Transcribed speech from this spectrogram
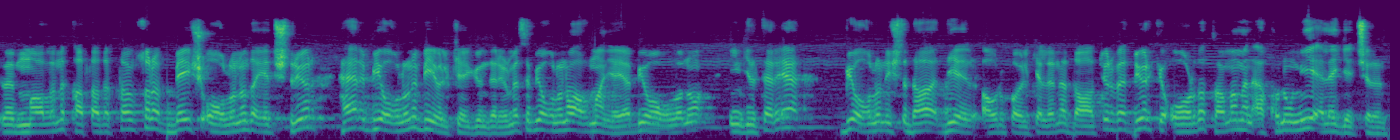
e, malını katladıktan sonra 5 oğlunu da yetiştiriyor. Her bir oğlunu bir ülkeye gönderiyor. Mesela bir oğlunu Almanya'ya, bir oğlunu İngiltere'ye, bir oğlunu işte daha diğer Avrupa ülkelerine dağıtıyor ve diyor ki orada tamamen ekonomiyi ele geçirin.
